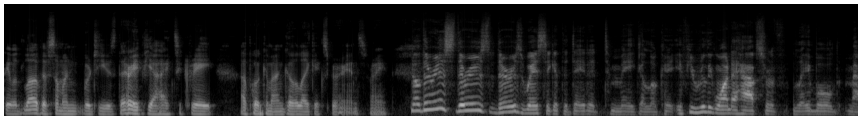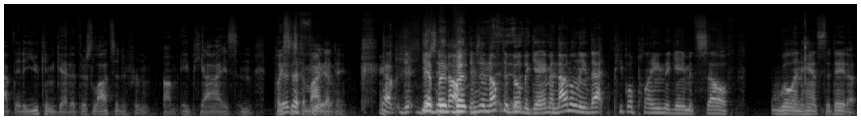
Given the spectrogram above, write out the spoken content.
they would love if someone were to use their API to create a Pokemon Go like experience, right? No, there is there is there is ways to get the data to make a locate. If you really want to have sort of labeled map data, you can get it. There's lots of different um, APIs and places to mine that data. Yeah, there, there's but- enough. but- there's enough to build a game, and not only that, people playing the game itself will enhance the data.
